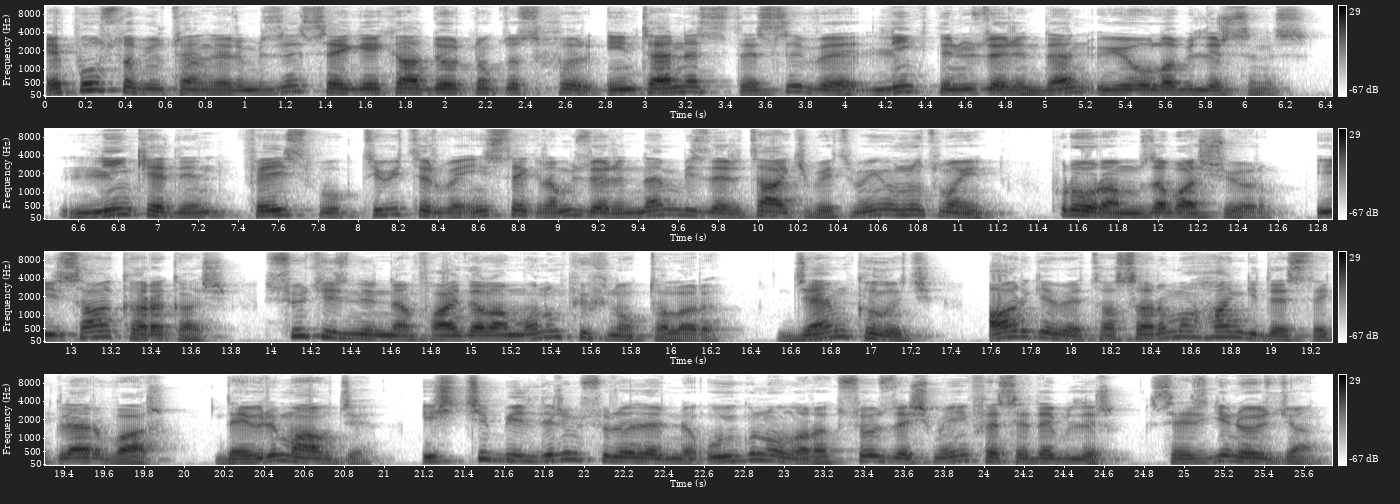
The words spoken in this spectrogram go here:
E-posta bültenlerimize SGK 4.0 internet sitesi ve LinkedIn üzerinden üye olabilirsiniz. LinkedIn, Facebook, Twitter ve Instagram üzerinden bizleri takip etmeyi unutmayın. Programımıza başlıyorum. İsa Karakaş, süt izninden faydalanmanın püf noktaları. Cem Kılıç, ARGE ve tasarıma hangi destekler var? Devrim Avcı, işçi bildirim sürelerine uygun olarak sözleşmeyi feshedebilir. Sezgin Özcan,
